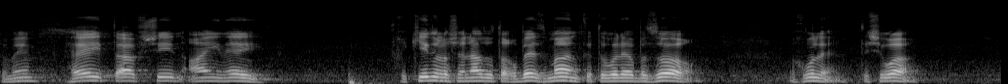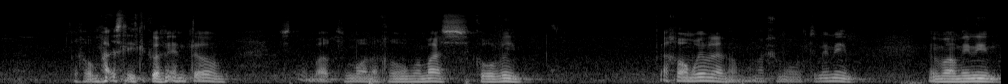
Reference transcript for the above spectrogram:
שומעים? ה' תשע"ה. חיכינו לשנה הזאת הרבה זמן, כתוב עליה בזוהר וכולי, תשועה. צריך ממש להתכונן טוב. השתבח שמו, אנחנו ממש קרובים. ככה אומרים לנו, אנחנו תמימים ומאמינים.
